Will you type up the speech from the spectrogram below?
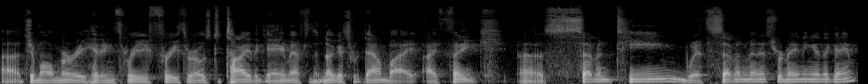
uh, Jamal Murray hitting three free throws to tie the game after the Nuggets were down by, I think, uh, 17 with seven minutes remaining in the game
